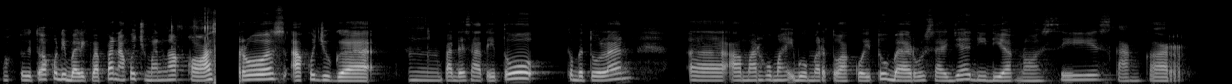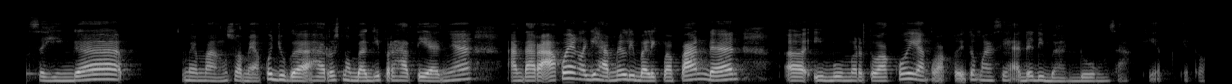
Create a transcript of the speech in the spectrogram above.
Waktu itu aku di Balikpapan aku cuma ngekos, terus aku juga, hmm, pada saat itu kebetulan, uh, almarhumah ibu mertuaku itu baru saja didiagnosis kanker. Sehingga memang suami aku juga harus membagi perhatiannya antara aku yang lagi hamil di Balikpapan dan, uh, ibu mertuaku yang waktu itu masih ada di Bandung sakit gitu.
